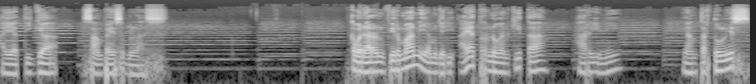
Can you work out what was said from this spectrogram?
ayat 3 sampai 11. Kebenaran firman yang menjadi ayat renungan kita hari ini yang tertulis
